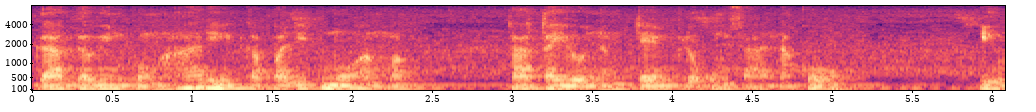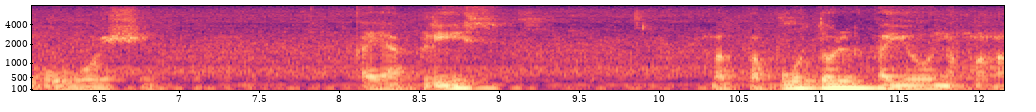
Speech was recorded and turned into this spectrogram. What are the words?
gagawin kong hari, kapalit mo ang magtatayo ng templo kung saan ako i-worship. Kaya please, magpaputol kayo ng mga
